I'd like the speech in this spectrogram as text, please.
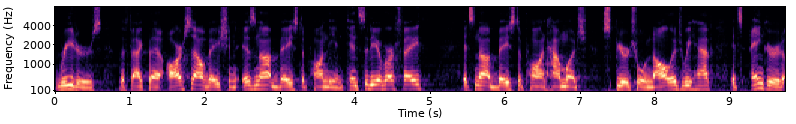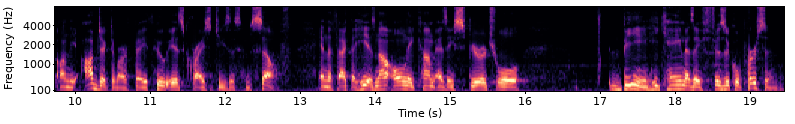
readers the fact that our salvation is not based upon the intensity of our faith. It's not based upon how much spiritual knowledge we have. It's anchored on the object of our faith, who is Christ Jesus Himself. And the fact that He has not only come as a spiritual being, He came as a physical person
